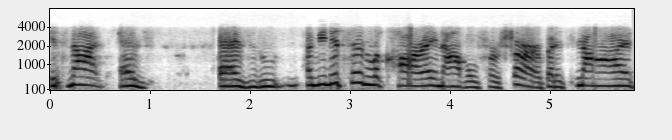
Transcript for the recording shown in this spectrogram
it's not as as I mean it's a Le novel for sure but it's not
